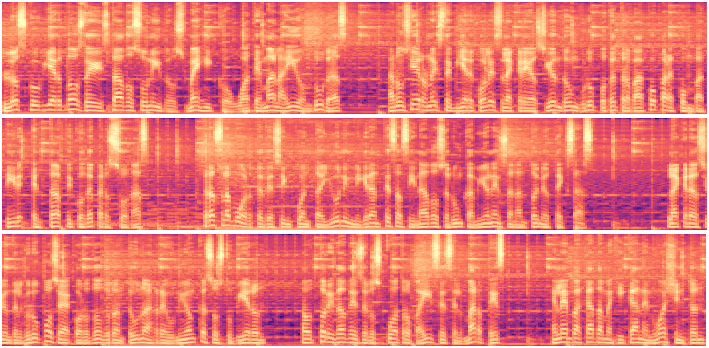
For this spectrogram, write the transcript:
Los gobiernos de Estados Unidos, México, Guatemala y Honduras anunciaron este miércoles la creación de un grupo de trabajo para combatir el tráfico de personas tras la muerte de 51 inmigrantes asesinados en un camión en San Antonio, Texas. La creación del grupo se acordó durante una reunión que sostuvieron autoridades de los cuatro países el martes en la Embajada Mexicana en Washington,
